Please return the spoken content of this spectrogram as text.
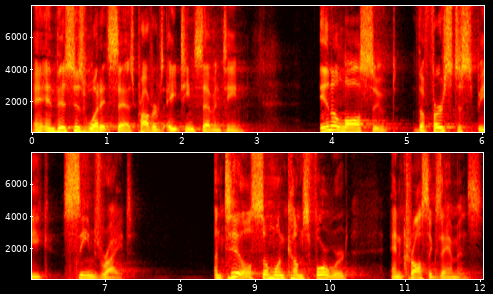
And, this is what it says Proverbs 18, 17. In a lawsuit, the first to speak seems right until someone comes forward and cross examines.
